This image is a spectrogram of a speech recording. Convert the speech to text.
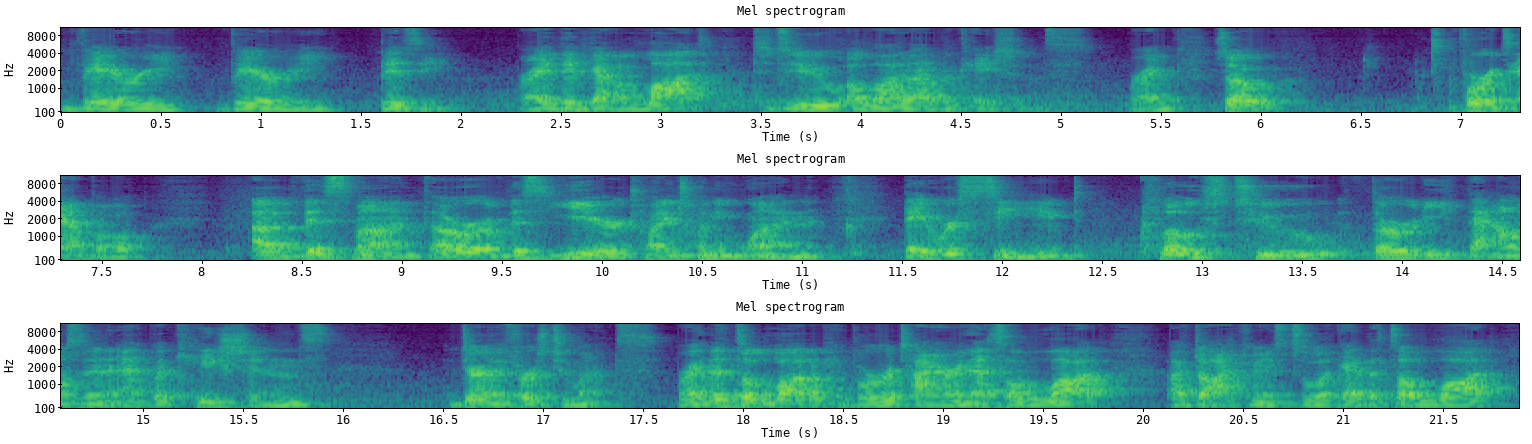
very, very busy, right? They've got a lot to do, a lot of applications, right? So, for example, of this month or of this year, 2021, they received close to 30,000 applications during the first two months, right? That's a lot of people retiring. That's a lot of documents to look at. That's a lot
